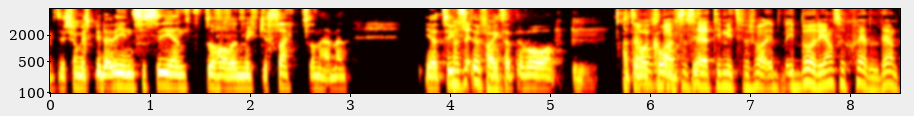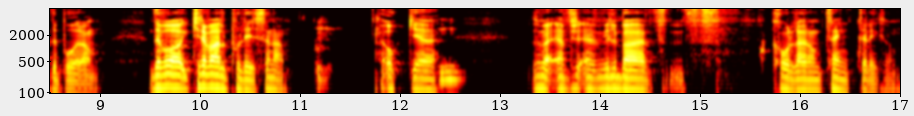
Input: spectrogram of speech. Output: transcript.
eftersom vi spelar in så sent så har väl mycket sagt sån här, men jag tyckte Alltså, faktiskt att det var, att det Jag var måste bara få säga till mitt försvar, i början så skällde jag inte på dem. Det var kravallpoliserna. Och eh, Mm. jag, ville bara kolla hur de tänkte liksom.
